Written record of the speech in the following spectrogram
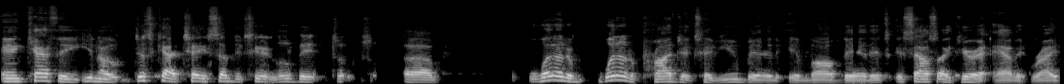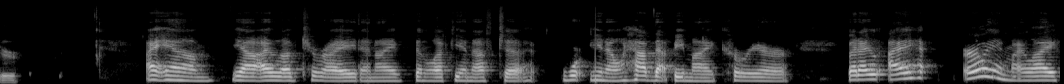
And Kathy, you know, just kind of change subjects here a little bit. Uh, what other what other projects have you been involved in? It's, it sounds like you're an avid writer. I am. Yeah, I love to write, and I've been lucky enough to, you know, have that be my career. But I, I early in my life,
